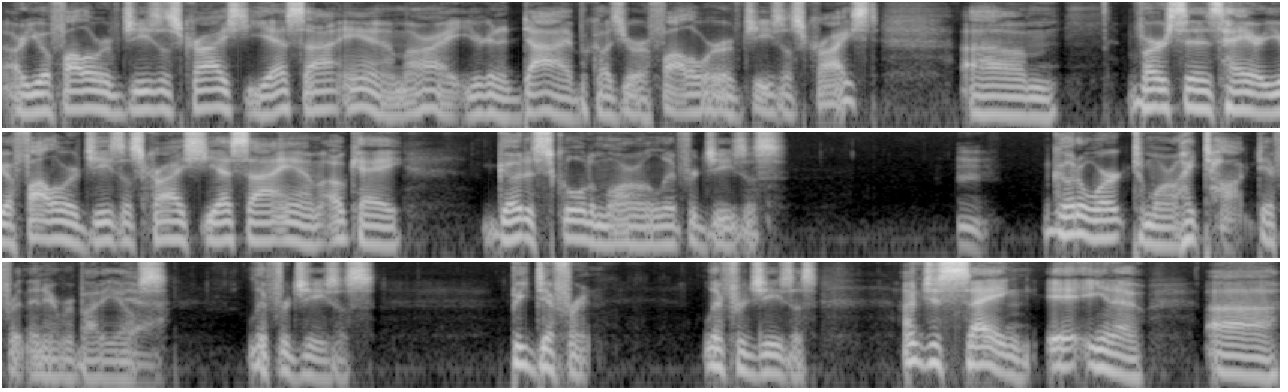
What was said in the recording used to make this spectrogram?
are you a follower of Jesus Christ? Yes, I am. All right, you're going to die because you're a follower of Jesus Christ. Um, versus, hey, are you a follower of Jesus Christ? Yes, I am. Okay, go to school tomorrow and live for Jesus. Go to work tomorrow. Hey, talk different than everybody else. Live for Jesus. Be different. Live for Jesus. I'm just saying, it, you know, uh,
